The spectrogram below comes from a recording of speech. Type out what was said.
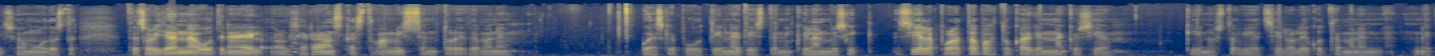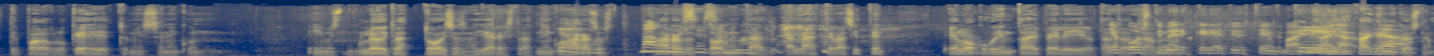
isoa muutosta. Tässä oli jännä uutinen, ei oliko se Ranskasta vai missä nyt oli tämmöinen, kun äsken puhuttiin netistä, niin kyllähän myöskin siellä puolella tapahtui kaiken näköisiä kiinnostavia. Että siellä oli joku tämmöinen nettipalvelu kehitetty, missä niin kuin ihmiset niin kuin löytävät toisensa, järjestävät niin kuin harrastus, harrastustoimintaa, lähtevät sitten elokuviin tai peliiltä. Ja tuota, postimerkkelijät yhteen paikkaan. Ja kaiken näköistä.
